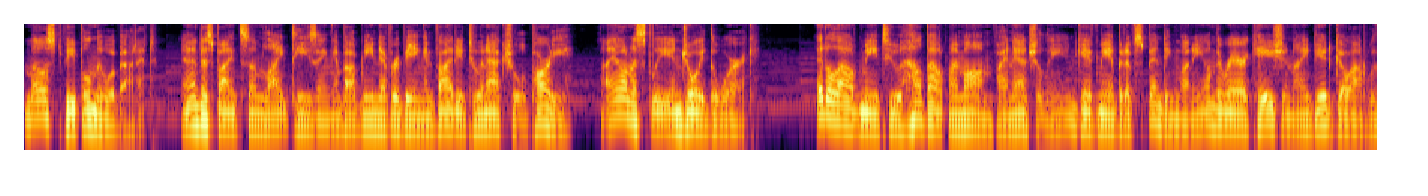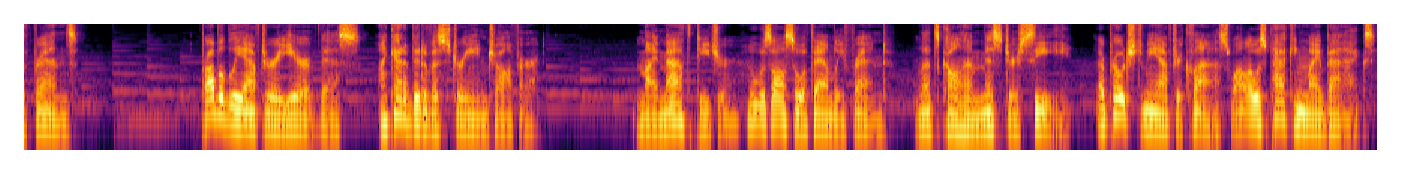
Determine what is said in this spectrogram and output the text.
Most people knew about it, and despite some light teasing about me never being invited to an actual party, I honestly enjoyed the work. It allowed me to help out my mom financially and gave me a bit of spending money on the rare occasion I did go out with friends. Probably after a year of this, I got a bit of a strange offer. My math teacher, who was also a family friend, let's call him Mr. C, approached me after class while I was packing my bags.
